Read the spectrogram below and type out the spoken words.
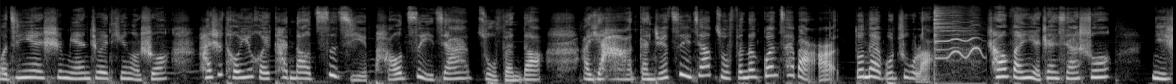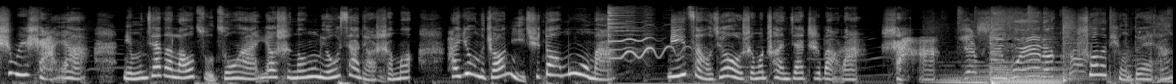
我今夜失眠，这位听友说，还是头一回看到自己刨自己家祖坟的。哎呀，感觉自己家祖坟的棺材板儿都耐不住了。超凡野战侠说：“你是不是傻呀？你们家的老祖宗啊，要是能留下点什么，还用得着你去盗墓吗？你早就有什么传家之宝啦，傻。”说的挺对啊。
